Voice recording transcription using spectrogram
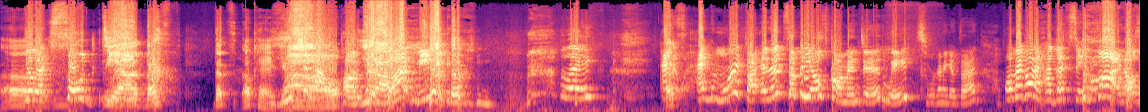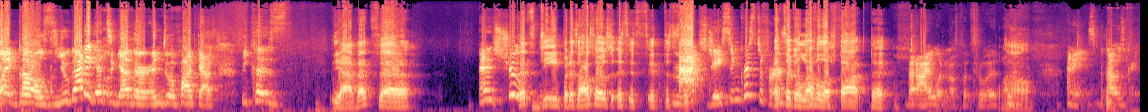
uh Yo, that's so deep. yeah, that's that's okay. you wow. should have a podcast, Yeah. not me. like, and, and the more I thought, and then somebody else commented, wait, we're gonna get that. Oh my god, I had that same thought, and I was like, girls, you gotta get together and do a podcast because, yeah, that's uh, and it's true. that's deep, but it's also it's it's it's, it's, Max, Jason, Christopher. it's like a level of thought that that I wouldn't have put through it. wow. Anyways, but that was great.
